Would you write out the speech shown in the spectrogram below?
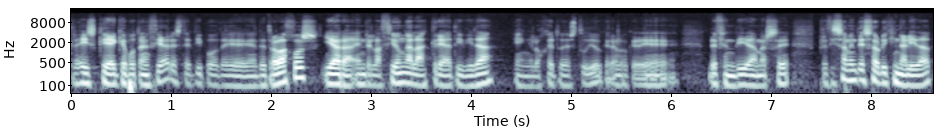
¿Creéis que hay que potenciar este tipo de, trabajos? Y ahora, en relación a la creatividad en el objeto de estudio, que era lo que defendía Mercé, precisamente esa originalidad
